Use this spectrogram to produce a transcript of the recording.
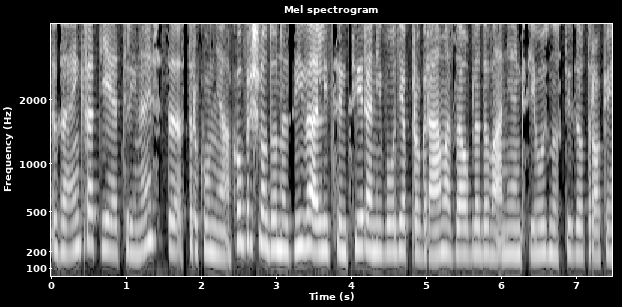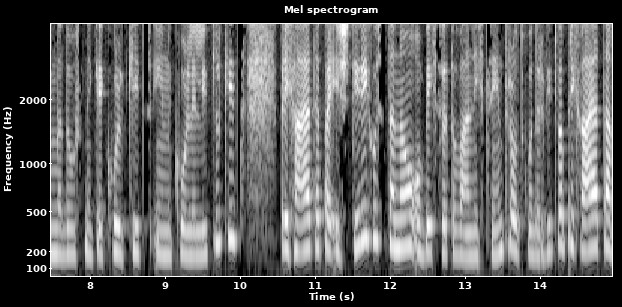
Zaenkrat je 13 strokovnjakov prišlo do naziva licencirani vodja programa za obladovanje anksioznosti za otroke in mladostnike Cool Kids in Cool Little Kids. Prihajate pa iz štirih ustanov, obeh svetovalnih centrov, odkudar vidva prihajata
